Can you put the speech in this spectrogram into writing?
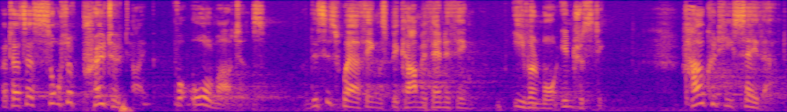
but as a sort of prototype for all martyrs. This is where things become, if anything, even more interesting. How could he say that?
